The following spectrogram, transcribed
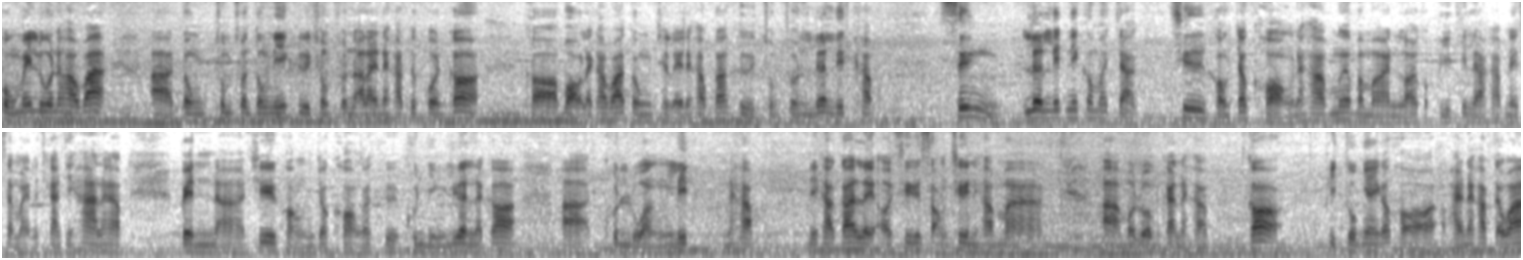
คงไม่รู้นะครับว่าอ่าตรงชุมชนตรงนี้คือชุมชนอะไรนะครับ ทุกคนก็ขอบอกเลยครับว่าตรงเฉลยนะครับก็คือชุมชนเลื่อนลิศครับ ซึ่งเลื่อนลิศนี่ก็มาจากชื่อของเจ้าของนะครับ เมื่อประมาณร้อยกว่าปีที่แล้วครับในสมัยรัชกาลที่5นะครับ เป็นชื่อของเจ้าของก็คือคุณหญิงเลื่อนแล้วก็คุณหลวงลิศนะครับนี่ครับก็เลยเอาชื่อ 2 ชื่อนะครับมามารวมกันนะครับ ก็ผิดถูกไงก็ขออภัยนะครับ แต่ว่า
